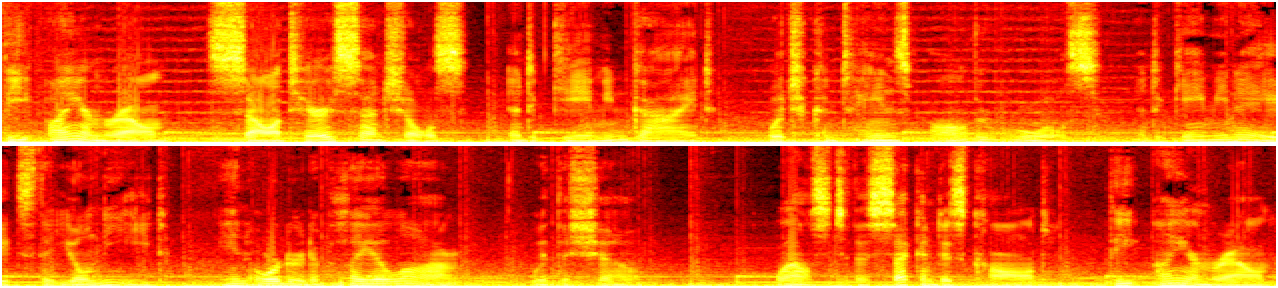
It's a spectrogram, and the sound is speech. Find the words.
The Iron Realm Solitaire Essentials and Gaming Guide, which contains all the rules and gaming aids that you'll need in order to play along with the show. Whilst the second is called The Iron Realm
